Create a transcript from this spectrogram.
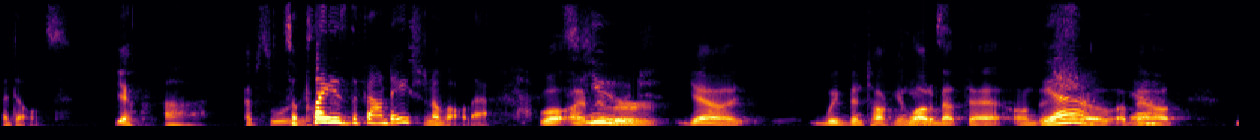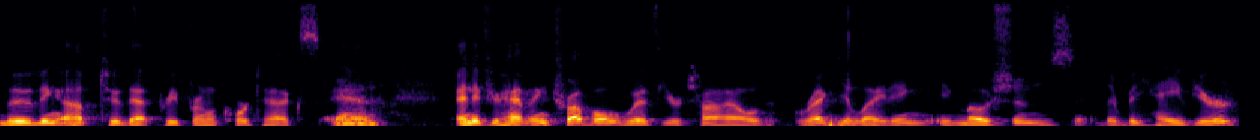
adults. Yeah, uh, absolutely. so play is the foundation of all that. Well, I It's remember, yeah, we've been talking a lot about that on this Yeah, show yeah. about moving up to that prefrontal cortex and and if you're having trouble with your child regulating emotions, their behavior,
